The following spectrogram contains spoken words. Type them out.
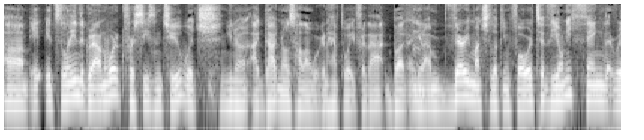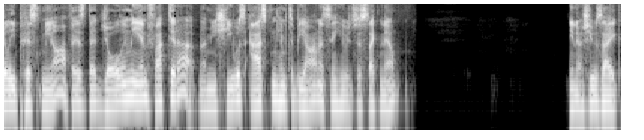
um it, it's laying the groundwork for season two, which you know, I God knows how long we're gonna have to wait for that. But you know, I'm very much looking forward to the only thing that really pissed me off is that Joel in the end fucked it up. I mean, she was asking him to be honest and he was just like, Nope. You know, she was like,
